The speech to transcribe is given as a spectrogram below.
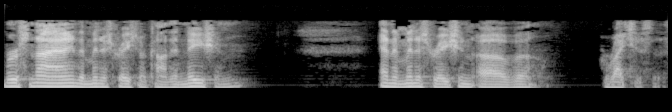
Verse 9, the ministration of condemnation. And the ministration of righteousness.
